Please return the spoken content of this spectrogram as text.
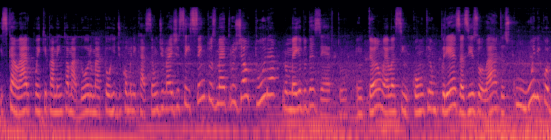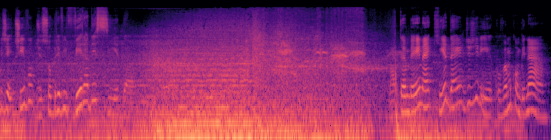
escalar com equipamento amador uma torre de comunicação de mais de 600 metros de altura no meio do deserto. Então elas se encontram presas e isoladas com o único objetivo de sobreviver à descida. Mas também, né? Que ideia de jirico, vamos combinar?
